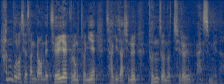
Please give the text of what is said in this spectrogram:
함부로 세상 가운데 죄의 구렁텅이에 자기 자신을 던져 넣지를 않습니다.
